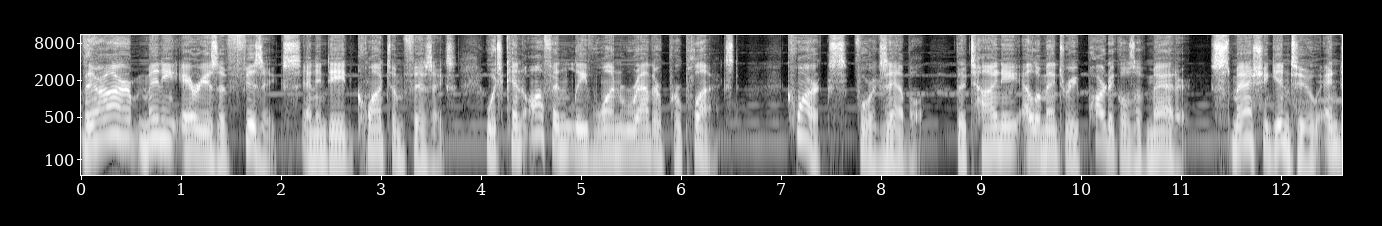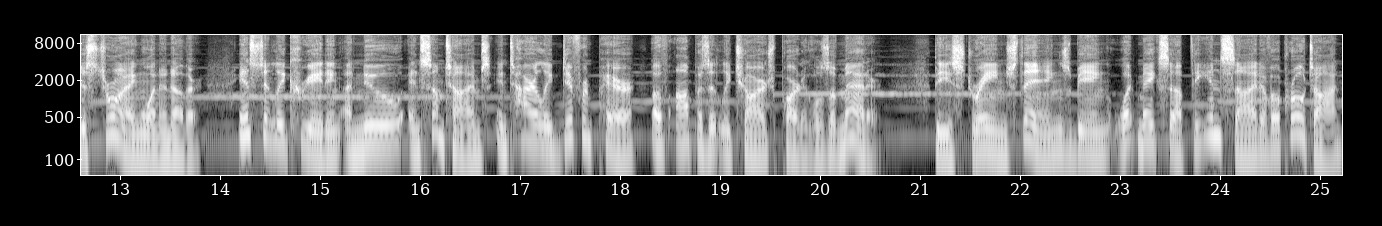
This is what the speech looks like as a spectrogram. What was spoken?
There are many areas of physics, and indeed quantum physics, which can often leave one rather perplexed. Quarks, for example, the tiny elementary particles of matter, smashing into and destroying one another, instantly creating a new and sometimes entirely different pair of oppositely charged particles of matter. These strange things being what makes up the inside of a proton,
